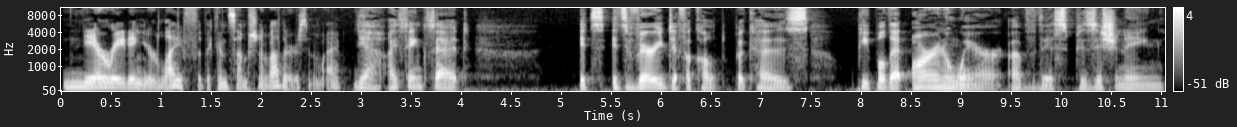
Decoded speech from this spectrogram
narrating your life for the consumption of others in a way. Yeah, I think that it's it's very difficult because people that aren't aware of this positioning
